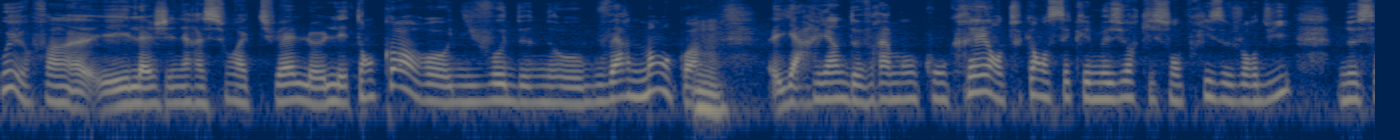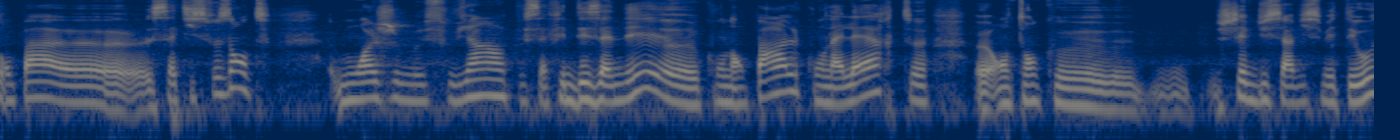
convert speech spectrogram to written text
Oui, enfin, et la génération actuelle l'est encore au niveau de nos gouvernements. Quoi. Mmh. Il n'y a rien de vraiment concret. En tout cas, on sait que les mesures qui sont prises aujourd'hui ne sont pas euh, satisfaisantes. Moi, je me souviens que ça fait des années euh, qu'on en parle, qu'on alerte. Euh, en tant que chef du service météo,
